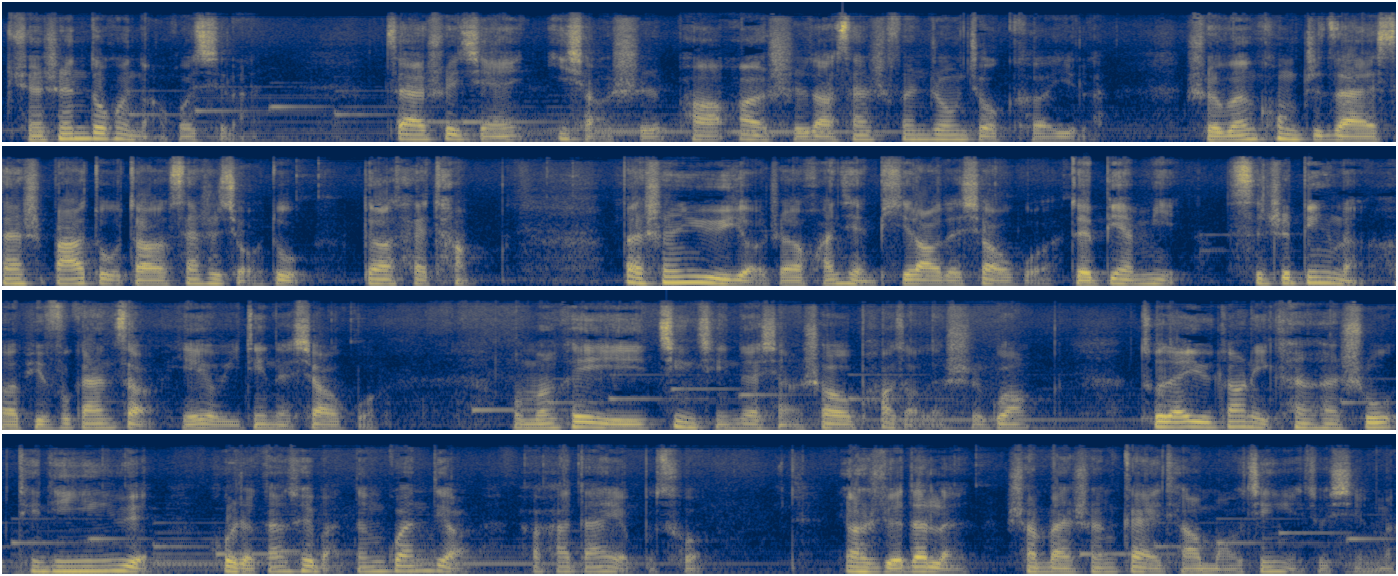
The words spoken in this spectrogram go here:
全身都会暖和起来。在睡前一小时泡二十到三十分钟就可以了，水温控制在三十八度到三十九度，不要太烫。半身浴有着缓解疲劳的效果，对便秘、四肢冰冷和皮肤干燥也有一定的效果。我们可以尽情地享受泡澡的时光，坐在浴缸里看看书、听听音乐，或者干脆把灯关掉，发发呆也不错。要是觉得冷，上半身盖一条毛巾也就行了。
